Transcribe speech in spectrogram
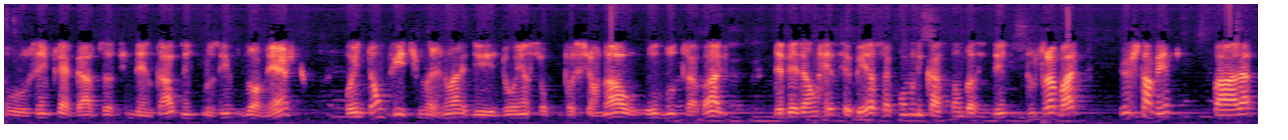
Os empregados acidentados, inclusive domésticos, ou então vítimas não é, de doença ocupacional ou no trabalho, deverão receber essa comunicação do acidente do trabalho, justamente para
